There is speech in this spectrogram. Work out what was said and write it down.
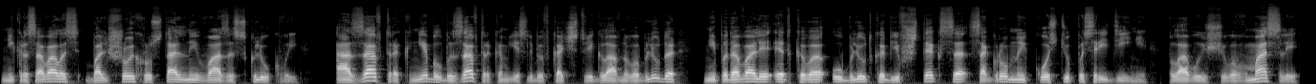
не красовалась большой хрустальной вазы с клюквой — а завтрак не был бы завтраком, если бы в качестве главного блюда не подавали эткого ублюдка бифштекса с огромной костью посередине, плавающего в масле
